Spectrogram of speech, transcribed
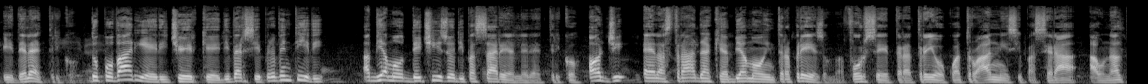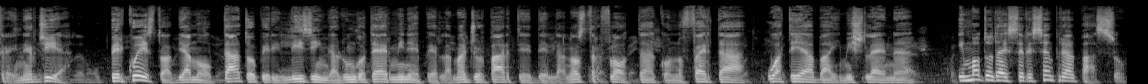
ed elettrico. Dopo varie ricerche e diversi preventivi, abbiamo deciso di passare all'elettrico. Oggi è la strada che abbiamo intrapreso, ma forse tra tre o quattro anni si passerà a un'altra energia. Per questo abbiamo optato per il leasing a lungo termine per la maggior parte della nostra flotta con l'offerta Watea by Michelin, in modo da essere sempre al passo.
